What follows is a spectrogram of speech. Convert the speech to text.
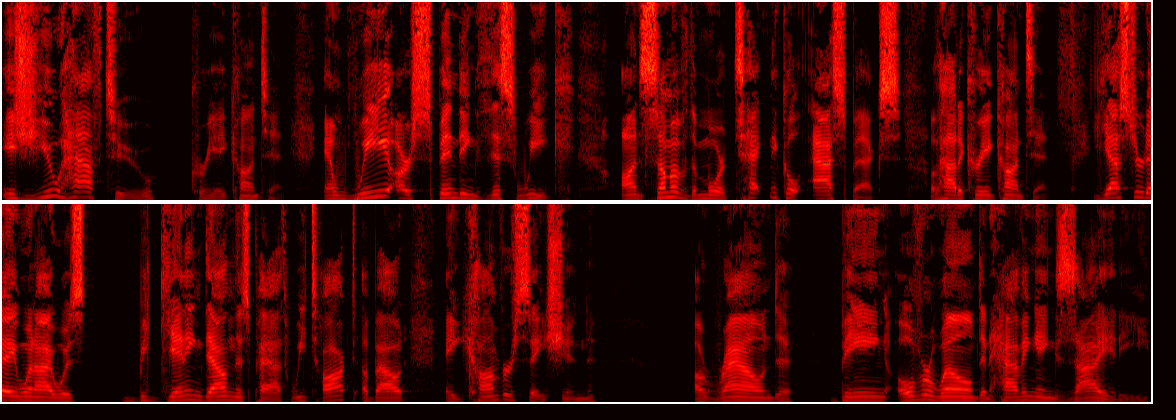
is you have to create content. And we are spending this week on some of the more technical aspects of how to create content. Yesterday, when I was beginning down this path, we talked about a conversation around being overwhelmed and having anxiety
